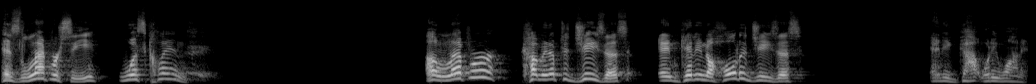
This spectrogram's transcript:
his leprosy was cleansed. A leper coming up to Jesus and getting a hold of Jesus, and he got what he wanted.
